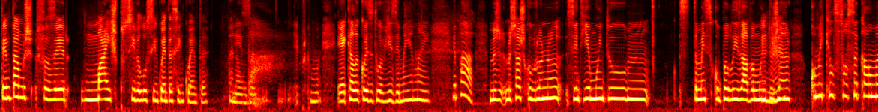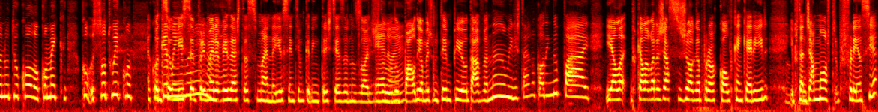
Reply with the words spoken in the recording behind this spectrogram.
Tentamos fazer o mais possível o 50-50. Mas não Exato. dá. É, porque é aquela coisa que tu havias dizer, mãe a mãe. Epá, mas, mas sabes que o Bruno sentia muito. Hum, também se culpabilizava muito uhum. do género como é que ele só se acalma no teu colo? Como é que. Como, só tu é. Com, Aconteceu-me isso a primeira é? vez esta semana e eu senti um bocadinho de tristeza nos olhos é, do, é? do, Paulo e ao mesmo tempo eu estava, não, ir estar no colinho do pai. E ela, porque ela agora já se joga para o colo de quem quer ir okay. e portanto já mostra preferência.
